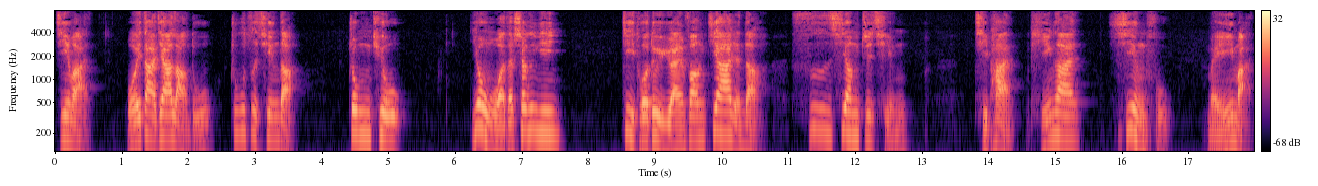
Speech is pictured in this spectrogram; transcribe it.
今晚，我为大家朗读朱自清的《中秋》，用我的声音寄托对远方家人的思乡之情，期盼。平安、幸福、美满，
